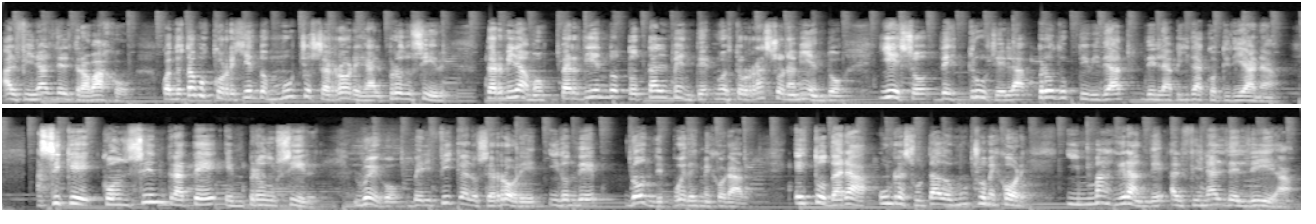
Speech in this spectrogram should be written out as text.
al final del trabajo. Cuando estamos corrigiendo muchos errores al producir, terminamos perdiendo totalmente nuestro razonamiento y eso destruye la productividad de la vida cotidiana. Así que concéntrate en producir Luego, verifica los errores y dónde, dónde puedes mejorar. Esto dará un resultado mucho mejor y más grande al final del día.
